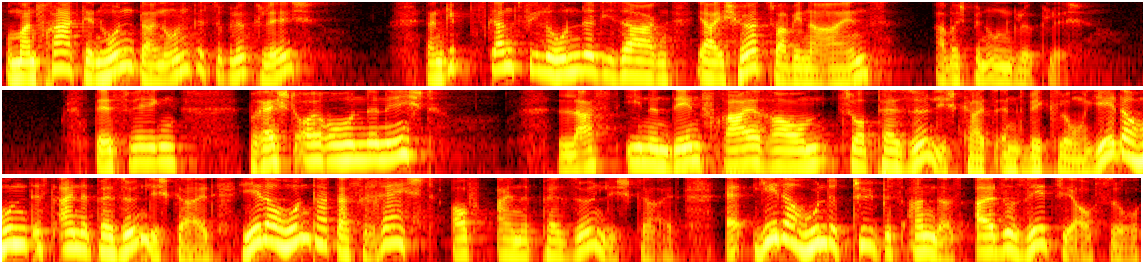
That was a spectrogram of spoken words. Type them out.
Und man fragt den Hund dann, und bist du glücklich? Dann gibt es ganz viele Hunde, die sagen, ja, ich höre zwar wie eine Eins, aber ich bin unglücklich. Deswegen brecht eure Hunde nicht, lasst ihnen den Freiraum zur Persönlichkeitsentwicklung. Jeder Hund ist eine Persönlichkeit. Jeder Hund hat das Recht auf eine Persönlichkeit. Äh, jeder Hundetyp ist anders, also seht sie auch so.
